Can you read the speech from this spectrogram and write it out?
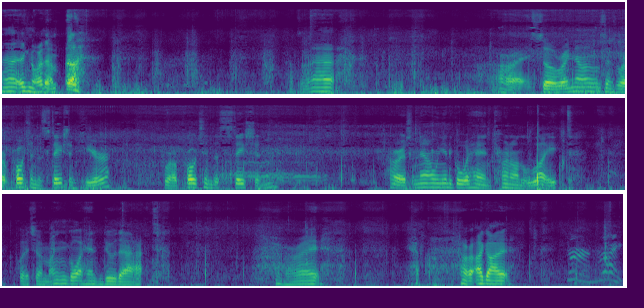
Uh, ignore them. Ugh. After that. Alright, so right now, since we're approaching the station here, we're approaching the station. Alright, so now we need to go ahead and turn on the light, which um, I'm going to go ahead and do that. Alright. Alright, I got it. Turn right.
